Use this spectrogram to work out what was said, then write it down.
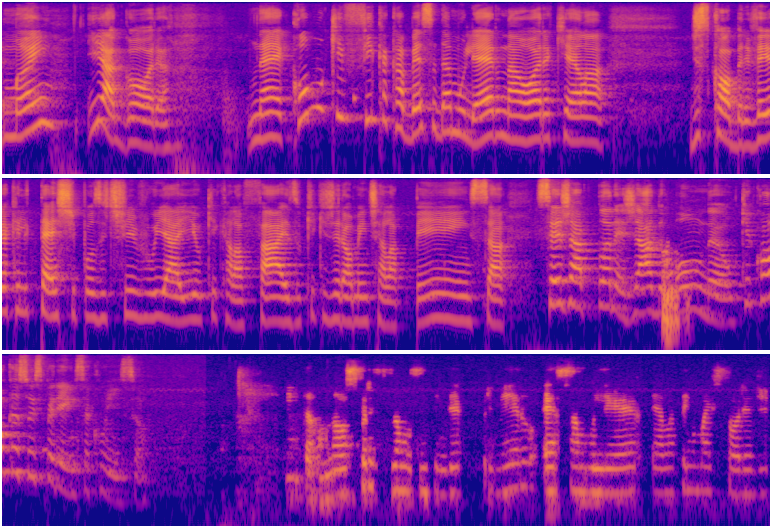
mãe e agora? Né? Como que fica a cabeça da mulher na hora que ela descobre, veio aquele teste positivo e aí o que, que ela faz, o que, que geralmente ela pensa, seja planejado ou não. Que, qual que é a sua experiência com isso? Então, nós precisamos entender primeiro essa mulher, ela tem uma história de.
